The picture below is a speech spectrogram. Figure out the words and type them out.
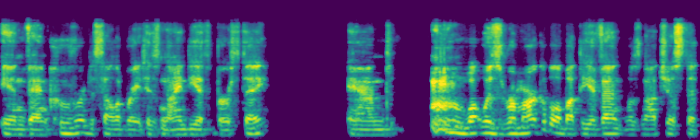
in Vancouver to celebrate his 90th birthday. And what was remarkable about the event was not just that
